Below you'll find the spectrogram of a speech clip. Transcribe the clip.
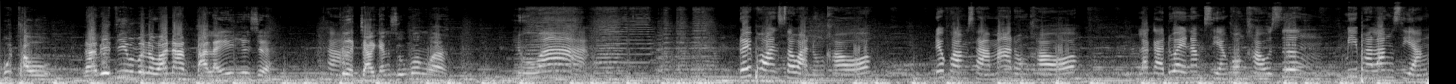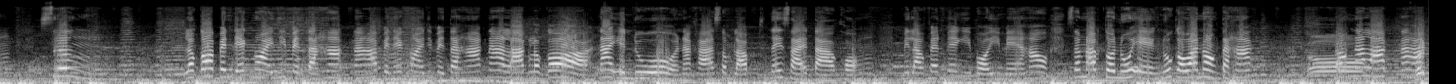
พูดเถาหน้าเวทีมันมันละว่าน้ำตาไหลยังเสียค่ะ เกิดจากอย่างสูงมั่งว่าหนูว่า ด้วยพรสวรรค์ของเขา ด้วยความสามารถของเขา แล้วก็ด้วยน้ำเสียงของเขา ซึ่งมีพลังเสียง ซึ่งแล้วก็เป็นเด็กน้อยที่เป็นตาฮักนะคะ เป็นเด็กน้อยที่เป็นตาฮักน่ารัก แล้วก็น่าเอ็นดูนะคะสำหรับในสายตาของมิลักแฟนเพลงอีพออีแม่เฮาสำหรับตัวหนูเองหนูก็ว่าน้องตาฮัก น้องน่ารักนะคะเพิ่น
